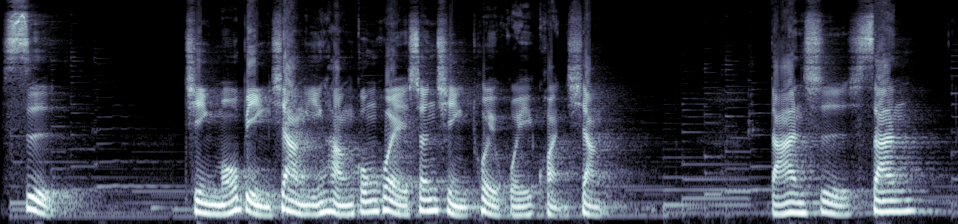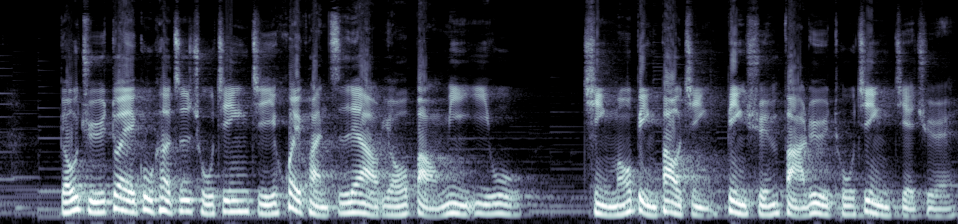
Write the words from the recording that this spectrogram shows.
四、请某丙向银行公会申请退回款项。答案是三。邮局对顾客之储金及汇款资料有保密义务，请某丙报警并循法律途径解决。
